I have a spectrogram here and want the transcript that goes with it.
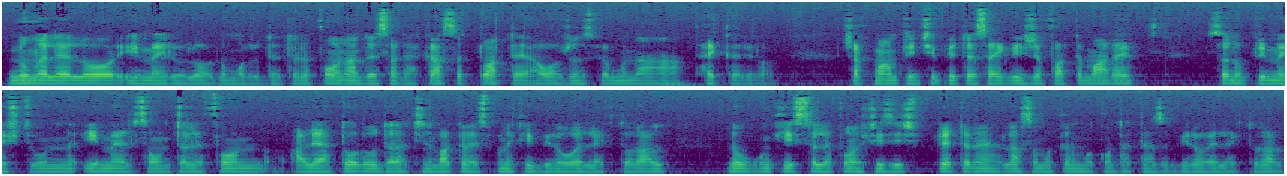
numele lor, e mail lor, numărul de telefon, adresa de acasă, toate au ajuns pe mâna hackerilor. Și acum, în principiu, trebuie să ai grijă foarte mare să nu primești un e-mail sau un telefon aleatoriu de la cineva care spune că e birou electoral. Nu, închizi telefon și zici, prietene, lasă-mă că nu mă contactează birou electoral,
